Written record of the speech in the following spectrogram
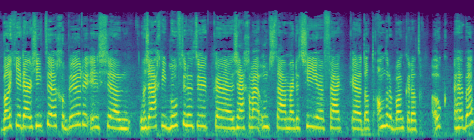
Wat je daar ziet gebeuren is, um, we zagen die behoefte natuurlijk, zagen wij ontstaan, maar dat zie je vaak dat andere banken dat ook hebben.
